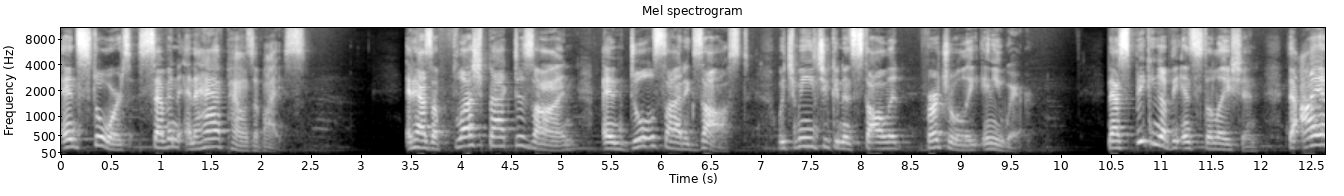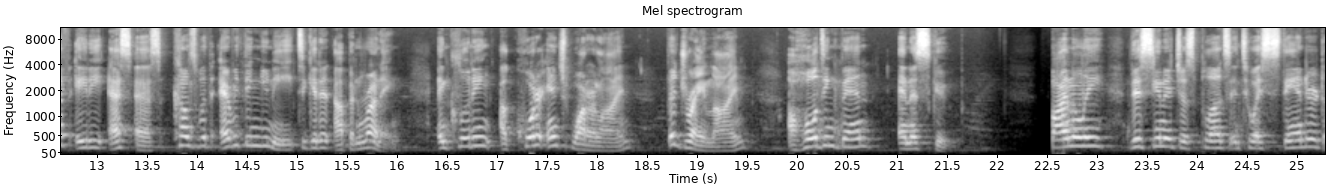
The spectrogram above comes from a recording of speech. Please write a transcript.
and stores 7.5 pounds of ice. It has a flush back design and dual side exhaust, which means you can install it virtually anywhere. Now speaking of the installation, the IF80SS comes with everything you need to get it up and running, including a quarter inch water line, the drain line, a holding bin, and a scoop. Finally, this unit just plugs into a standard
